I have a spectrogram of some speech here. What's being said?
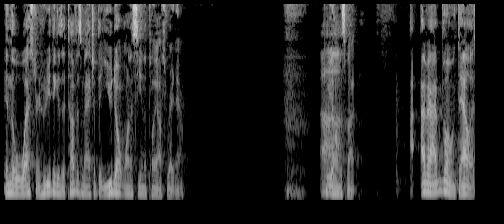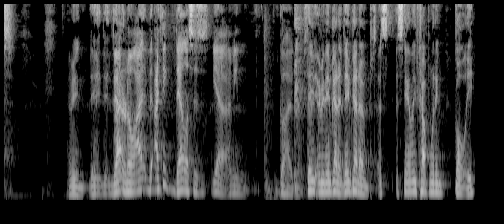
in the Western. Who do you think is the toughest matchup that you don't want to see in the playoffs right now? Put you on the spot. I mean, I'm going with Dallas. I mean, they- they- I don't know. I I think Dallas is. Yeah, I mean, go ahead. Chris. They, I mean, they've got a they've got a, a, a Stanley Cup winning goalie,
